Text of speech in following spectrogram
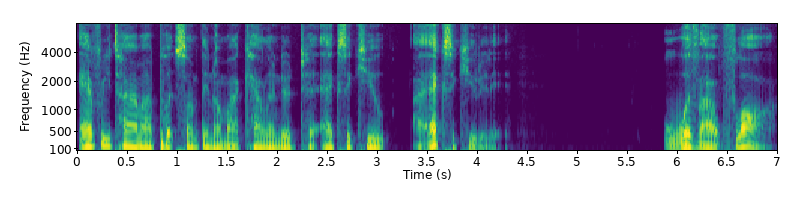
every time I put something on my calendar to execute I executed it without flaw.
